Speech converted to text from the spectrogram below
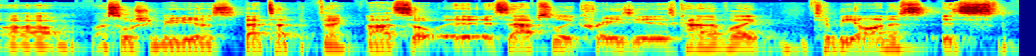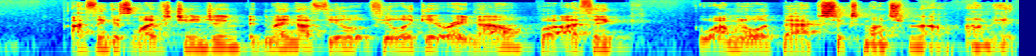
um, my social medias that type of thing. Uh, so it's absolutely crazy. It's kind of like to be honest it's i think it's life changing it may not feel feel like it right now but i think well, i'm gonna look back six months from now. I'm like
